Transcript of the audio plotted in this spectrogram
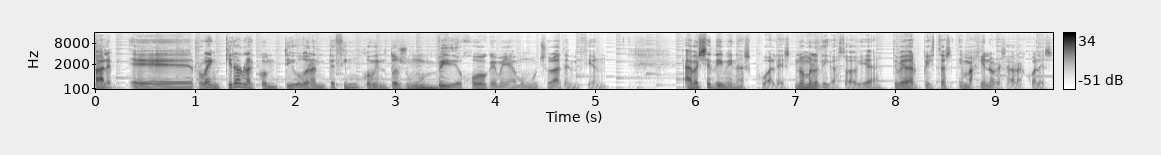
Vale, eh, Rubén, quiero hablar contigo durante cinco minutos de un videojuego que me llamó mucho la atención. A ver si adivinas cuál es. No me lo digas todavía, ¿eh? te voy a dar pistas, imagino que sabrás cuál es.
